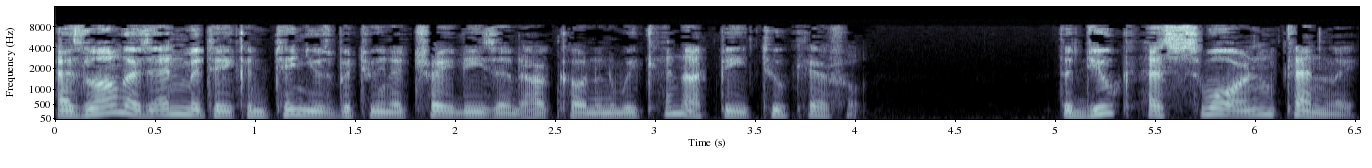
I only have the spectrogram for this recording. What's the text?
As long as enmity continues between Atreides and Harkonnen, we cannot be too careful. The Duke has sworn kanly.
